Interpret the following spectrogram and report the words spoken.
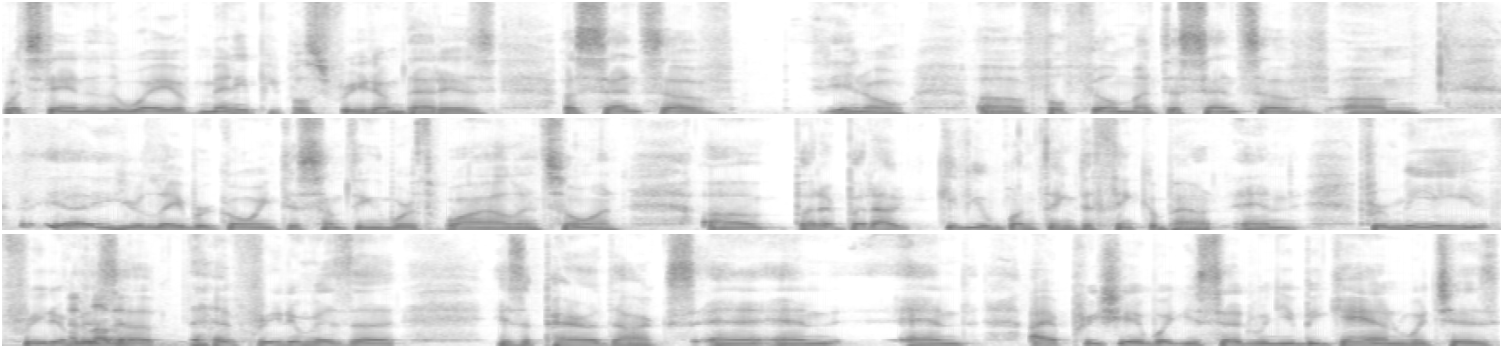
what stand in the way of many people's freedom. That is a sense of you know, uh, fulfillment, a sense of um, your labor going to something worthwhile, and so on. Uh, but but I'll give you one thing to think about, and for me, freedom is a freedom is a is a paradox, and, and and I appreciate what you said when you began, which is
